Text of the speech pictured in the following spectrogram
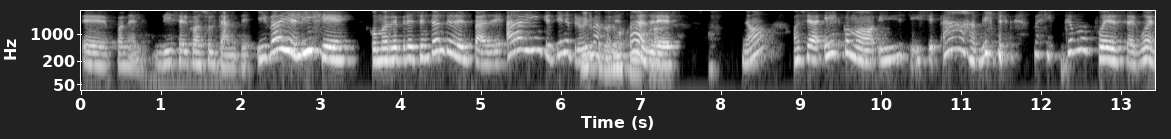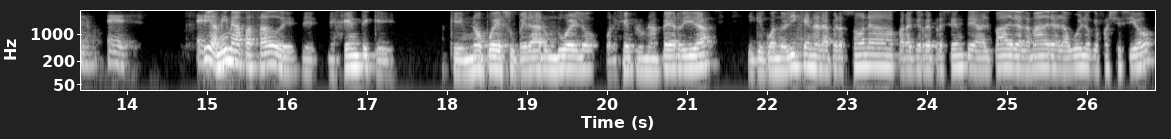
Eh, ponele, dice el consultante. Y va y elige como representante del padre a alguien que tiene problemas, con, el padre, ¿no? O sea, es como, y dice, ah, ¿viste? ¿Cómo puede ser? Bueno, es. Sí, a mí me ha pasado de, gente que, que, no puede superar un duelo, por ejemplo, una pérdida, y que cuando eligen a la persona para que represente al padre, a la madre, al abuelo que falleció,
